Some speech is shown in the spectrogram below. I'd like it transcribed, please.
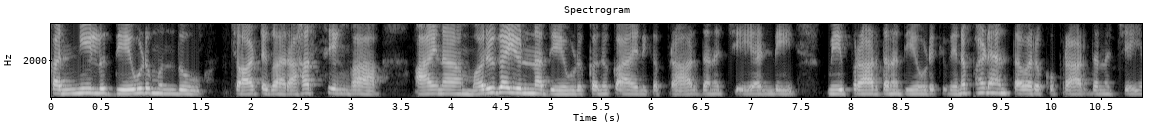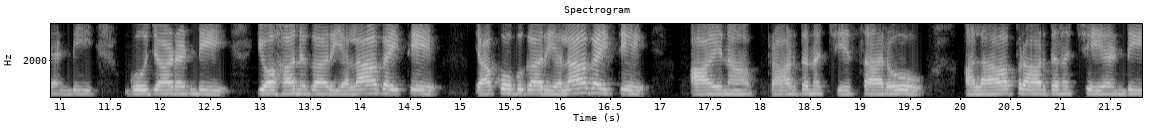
కన్నీళ్ళు దేవుడి ముందు చాటుగా రహస్యంగా ఆయన మరుగై ఉన్న దేవుడు. కనుక ఆయనకి ప్రార్థన చేయండి. మీ ప్రార్థన దేవుడికి వినపడేంత వరకు ప్రార్థన చేయండి. గోజాడండి. యోహాను గారు ఎలాగైతే యాకోబు గారు ఎలాగైతే ఆయన ప్రార్థన చేశారో అలా ప్రార్థన చేయండి.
